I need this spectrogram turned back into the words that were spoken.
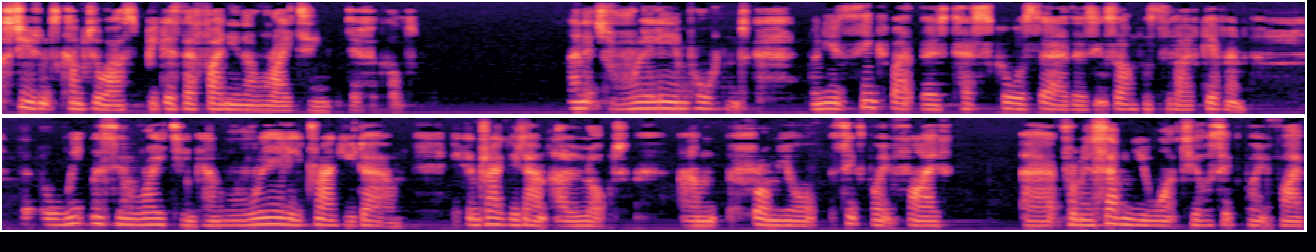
students come to us because they're finding the writing difficult. And it's really important when you think about those test scores there, those examples that I've given, that a weakness in writing can really drag you down. It can drag you down a lot um, from your 6.5 uh, from your 7 you want to your 6.5. And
